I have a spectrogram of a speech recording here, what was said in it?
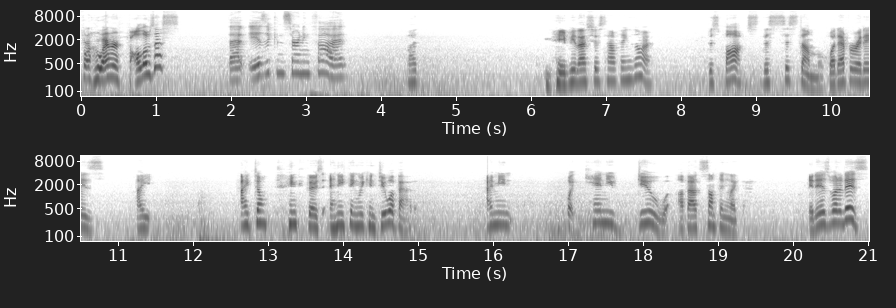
for whoever follows us? That is a concerning thought. But maybe that's just how things are. This box, this system, whatever it is, I I don't think there's anything we can do about it. I mean, what can you do about something like that? It is what it is.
